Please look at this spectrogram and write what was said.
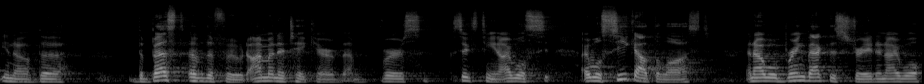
you know, the the best of the food. I'm going to take care of them. Verse 16: I will see, I will seek out the lost, and I will bring back the strayed, and I will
